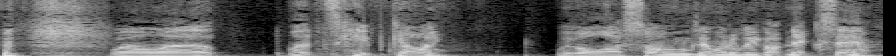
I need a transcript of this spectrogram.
Well, uh, let's keep going with all our songs. And what have we got next, Sam?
